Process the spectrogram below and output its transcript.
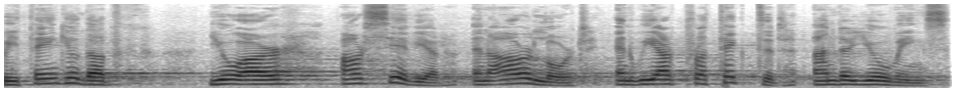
We thank you that you are our Savior and our Lord, and we are protected under your wings.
